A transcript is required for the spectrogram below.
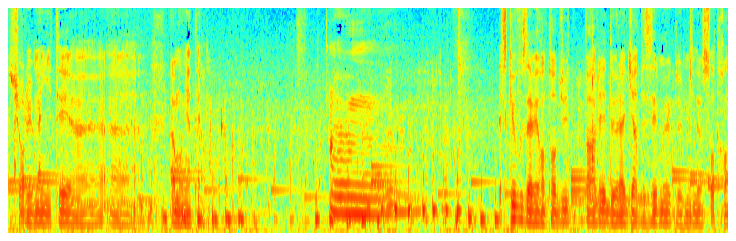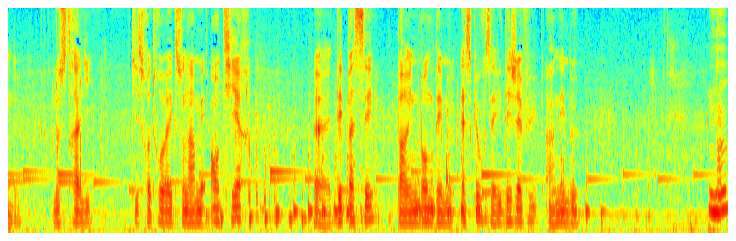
sur l'humanité euh, à, à moyen terme. Euh, Est-ce que vous avez entendu parler de la guerre des émeutes de 1932 L'Australie, qui se retrouve avec son armée entière euh, dépassée par une bande d'émeux. Est-ce que vous avez déjà vu un émeu Non,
